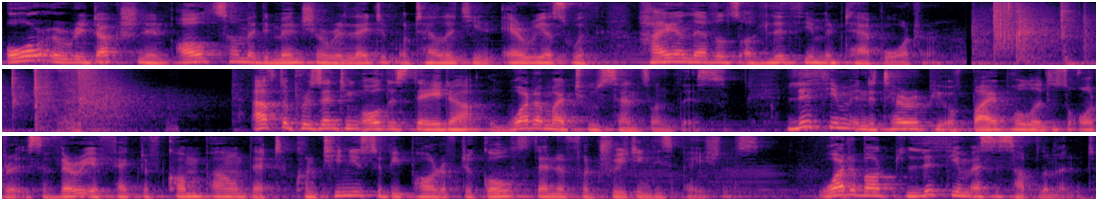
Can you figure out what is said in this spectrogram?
or a reduction in Alzheimer dementia related mortality in areas with higher levels of lithium in tap water. After presenting all this data, what are my two cents on this? Lithium in the therapy of bipolar disorder is a very effective compound that continues to be part of the gold standard for treating these patients. What about lithium as a supplement?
